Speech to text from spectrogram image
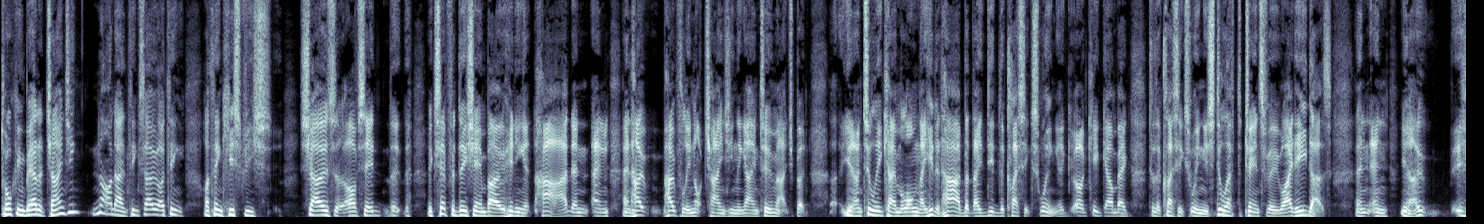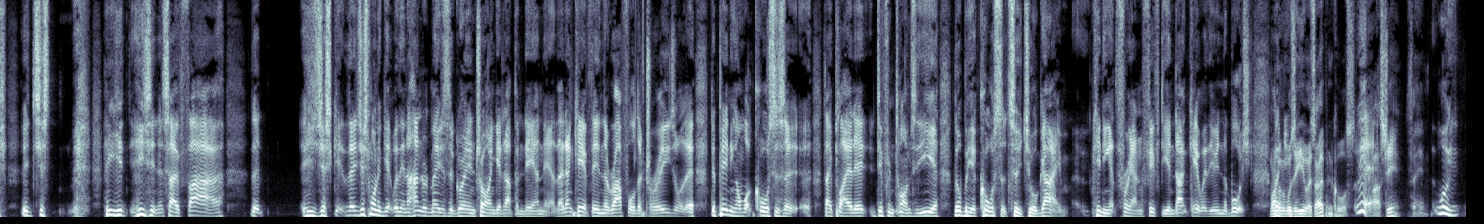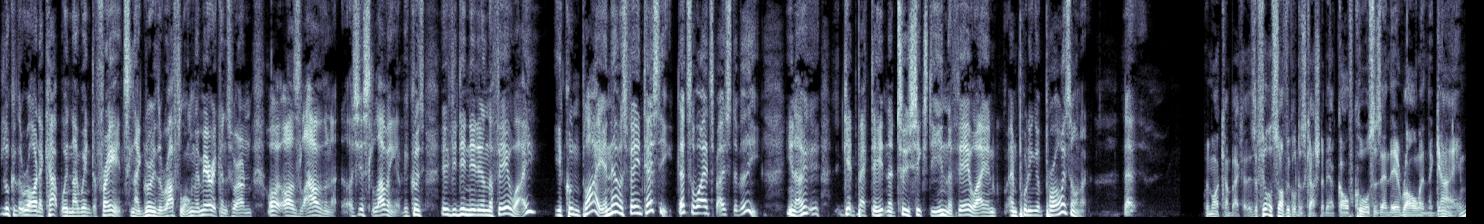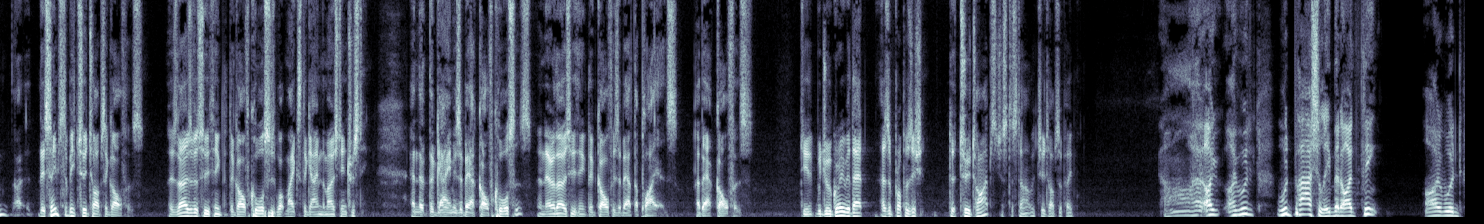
Talking about it changing? No, I don't think so. I think, I think history sh- shows that I've said that except for DeChambeau hitting it hard and, and, and hope, hopefully not changing the game too much. But, uh, you know, until he came along, they hit it hard, but they did the classic swing. I, I keep going back to the classic swing. You still have to transfer weight. He does. And, and, you know, it, it just, he, he's in it so far that he's just they just want to get within 100 metres of green and try and get it up and down now. They don't care if they're in the rough or the trees or they're, depending on what courses uh, they play at different times of the year, there'll be a course that suits your game. Hitting at 350 and don't care whether you're in the bush. One But of them was a US Open course Yeah. last year for him. well, look at the Ryder Cup when they went to France and they grew the rough long. The Americans were on, I, I was loving it. I was just loving it because if you didn't hit it on the fairway, you couldn't play. And that was fantastic. That's the way it's supposed to be. You know, get back to hitting a 260 in the fairway and, and putting a prize on it. That, We might come back to. There's a philosophical discussion about golf courses and their role in the game. Uh, there seems to be two types of golfers. There's those of us who think that the golf course is what makes the game the most interesting and that the game is about golf courses. And there are those who think that golf is about the players, about golfers. Do you, would you agree with that as a proposition? The two types, just to start with, two types of people? Oh, I, I would, would partially, but I think I would,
